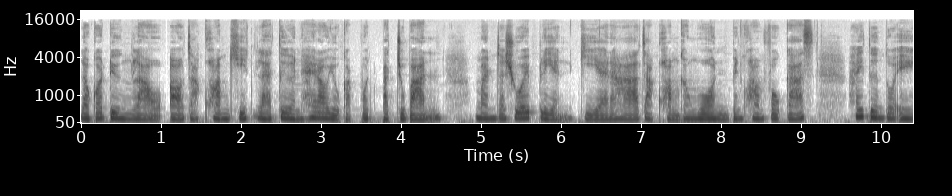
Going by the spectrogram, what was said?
แล้วก็ดึงเราออกจากความคิดและเตือนให้เราอยู่กับปัจจุบัน มันจะช่วยเปลี่ยนเกียร์นะคะ จากความกังวลเป็นความโฟกัส ให้เตือนตัวเอง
